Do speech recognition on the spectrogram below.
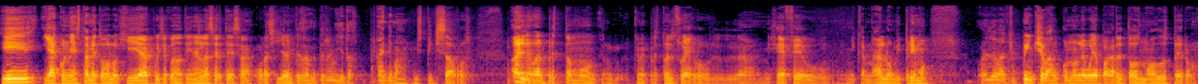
Y ya con esta metodología, pues ya cuando tienen la certeza, ahora sí ya empiezas a meter billetes. Ay, le va, mis pinches ahorros. Ay, le va el préstamo que me prestó el suegro, mi jefe, o mi carnal, o mi primo. Ay, le va, qué pinche banco, no le voy a pagar de todos modos, pero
